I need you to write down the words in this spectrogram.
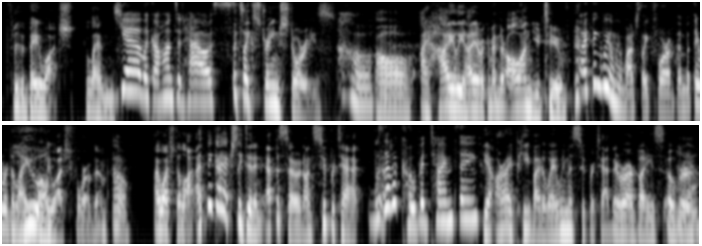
through the Baywatch lens. Yeah, like a haunted house. It's like strange stories. Oh. Oh, I highly, highly recommend. They're all on YouTube. I think we only watched like four of them, but they were delightful. You only watched four of them. Oh. I watched a lot. I think I actually did an episode on Super Tat. Was that a COVID time thing? Yeah, RIP, by the way. We miss Super Tat. They were our buddies over Oh, yeah.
